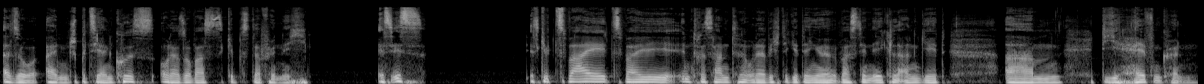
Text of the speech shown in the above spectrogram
Also einen speziellen Kurs oder sowas gibt's dafür nicht. Es ist, es gibt zwei, zwei interessante oder wichtige Dinge, was den Ekel angeht, ähm, die helfen können.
